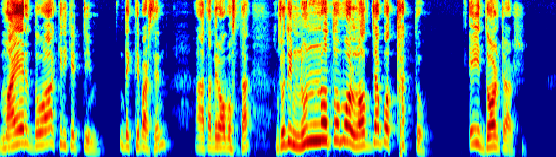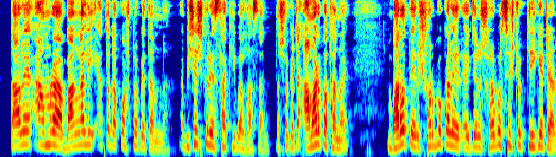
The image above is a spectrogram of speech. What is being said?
মায়ের দোয়া ক্রিকেট টিম, দেখতে পারছেন তাদের অবস্থা। যদি ন্যূনতম লজ্জাবোধ থাকতো এই দলটার, তাহলে আমরা বাঙালি এতটা কষ্ট পেতাম না। বিশেষ করে সাকিব আল হাসান। দর্শক, এটা আমার কথা নয়। ভারতের সর্বকালের একজন সর্বশ্রেষ্ঠ ক্রিকেটার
